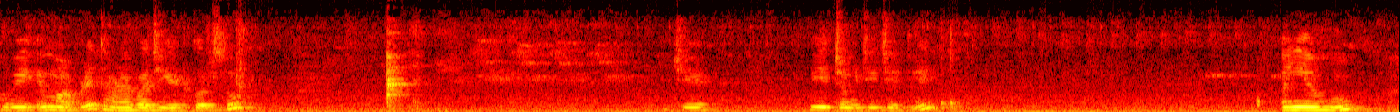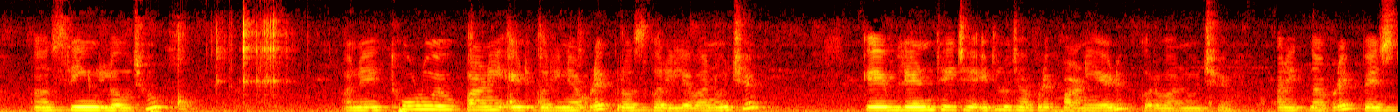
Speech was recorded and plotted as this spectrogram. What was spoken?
હવે એમાં આપણે ધાણાભાજી એડ કરશું. જે બે ચમચી જેટલી. અહીંયા હું સિંગ લઉં છું. અને થોડું એવું પાણી એડ કરીને આપણે ક્રશ કરી લેવાનું છે. કે બ્લેન્ડ થઈ જાય એટલું જ આપણે પાણી એડ કરવાનું છે. આ રીતના આપણે પેસ્ટ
